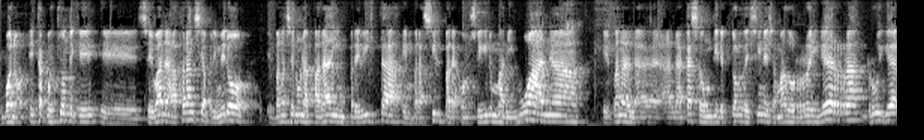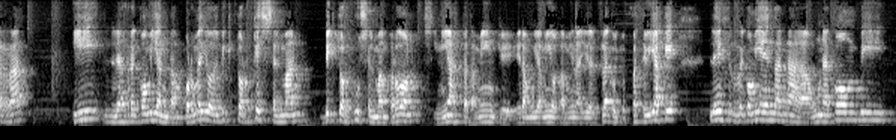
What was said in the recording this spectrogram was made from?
bueno, esta cuestión de que eh, se van a Francia, primero eh, van a hacer una parada imprevista en Brasil para conseguir marihuana, eh, van a la, casa de un director de cine llamado Rui Guerra, Rui Guerra, y les recomiendan por medio de Víctor Kesselman, Víctor Kusselman, perdón, cineasta también, que era muy amigo también ahí del flaco y que fue a este viaje, les recomiendan nada, una combi,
